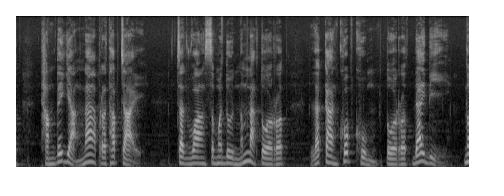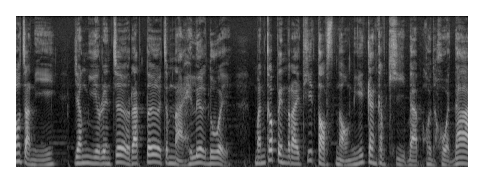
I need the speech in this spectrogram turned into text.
ดทำได้อย่างน่าประทับใจ จัดวางสมดุลน้ำหนักตัวรถ และการควบคุมตัวรถได้ดี นอกจากนี้ยังมี Ranger Raptor จำหน่ายให้เลือกด้วย มันก็เป็นอะไรที่ตอบสนองนี้การขับขี่แบบโหดๆได้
